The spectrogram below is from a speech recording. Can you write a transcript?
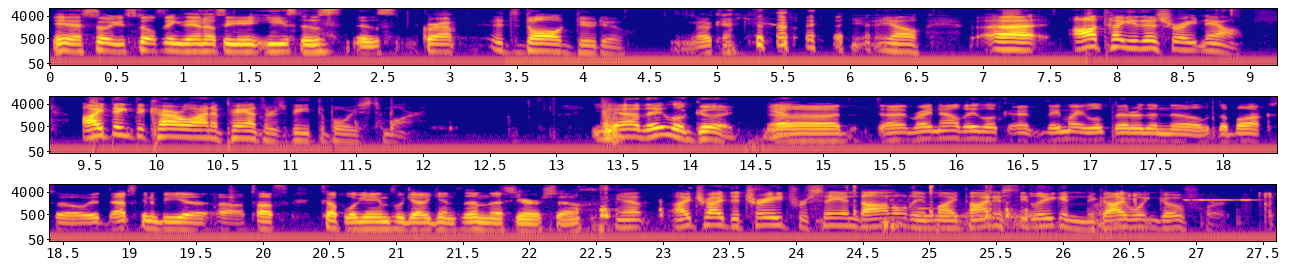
Yeah, so you still think the NFC East is is crap? It's dog doo doo. Okay. you know, uh, I'll tell you this right now. I think the Carolina Panthers beat the boys tomorrow. Yeah, they look good. Yep. Uh, uh, right now, they look uh, they might look better than the the Bucs. So it, that's going to be a, a, tough couple of games we got against them this year. So. Yeah, I tried to trade for Sam Darnold in my dynasty league, and the guy wouldn't go for it.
